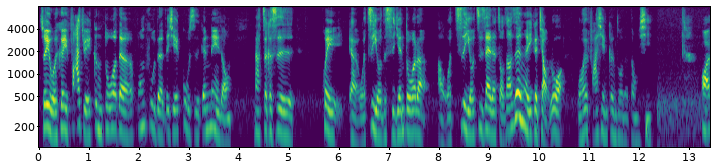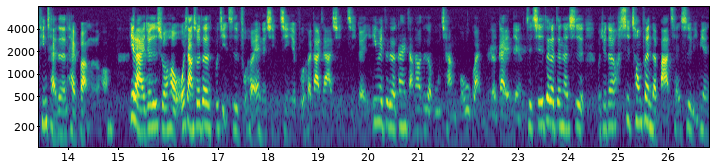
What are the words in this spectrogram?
所以我可以发掘更多的丰富的这些故事跟内容。那这个是会呃，我自由的时间多了啊，我自由自在的走到任何一个角落，我会发现更多的东西。哇，听起来真的太棒了！一来就是说哈，我想说这不仅是符合 Ann 的心境，也符合大家的心境。对，因为这个刚才讲到这个无墙博物馆的概念，其其实这个真的是我觉得是充分的把城市里面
